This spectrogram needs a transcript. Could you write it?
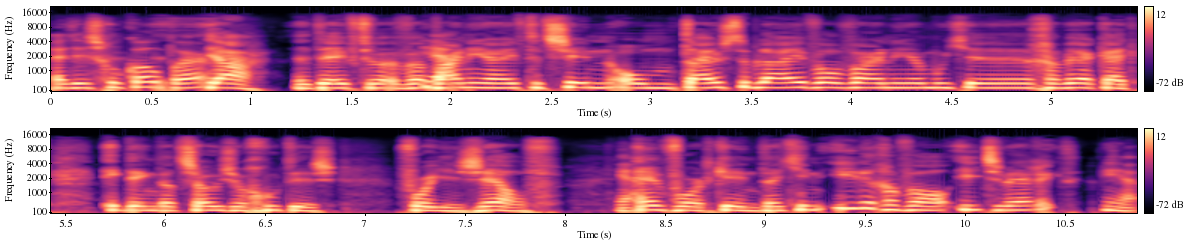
Het is goedkoper. ja, het heeft, Ja. wanneer heeft het zin om thuis te blijven of wanneer moet je gaan werken? Kijk, ik denk dat het sowieso goed is voor jezelf Ja. en voor het kind. Dat je in ieder geval iets werkt. Ja.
